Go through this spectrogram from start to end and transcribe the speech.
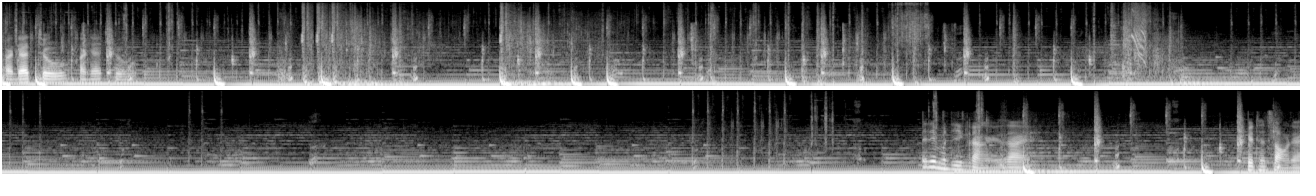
ขออนุญาตจูขออนุญาตจู ยิงหลังยังได้ขึ้นชั้นสองเนี่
